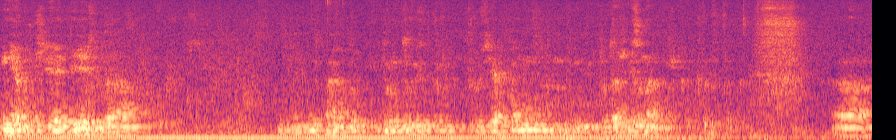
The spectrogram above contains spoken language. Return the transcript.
Нет, друзья есть, да. Я Не знаю, друг, друг- друг- друг- друзья, по-моему, даже не знаю, как это так. А,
